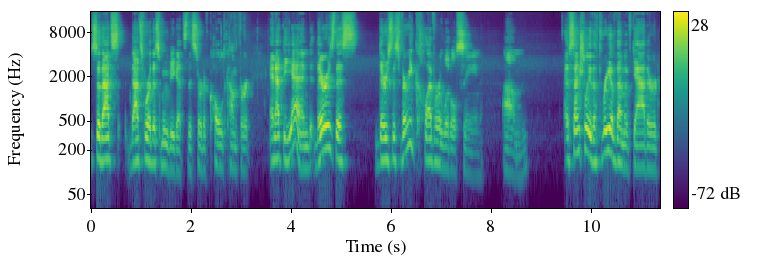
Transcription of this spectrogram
So that's that's where this movie gets this sort of cold comfort. And at the end, there is this there's this very clever little scene. Um, essentially, the three of them have gathered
